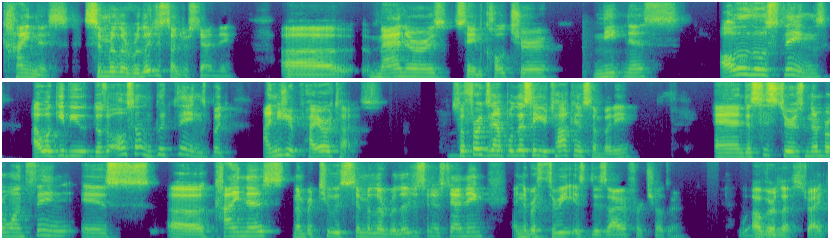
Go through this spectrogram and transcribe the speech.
kindness, similar religious understanding, uh, manners, same culture, neatness, all of those things. I will give you, those all sound good things, but I need you to prioritize. So, for example, let's say you're talking to somebody, and the sister's number one thing is uh, kindness, number two is similar religious understanding, and number three is desire for children of her list, right?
